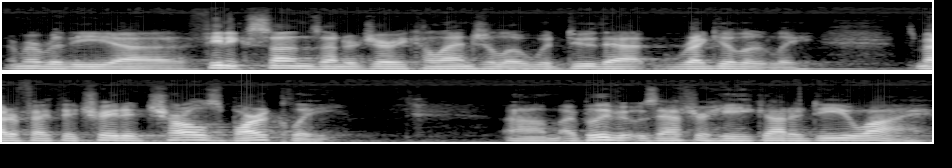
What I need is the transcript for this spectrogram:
I remember the uh, Phoenix Suns under Jerry Colangelo would do that regularly. As a matter of fact, they traded Charles Barkley. Um, I believe it was after he got a DUI.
